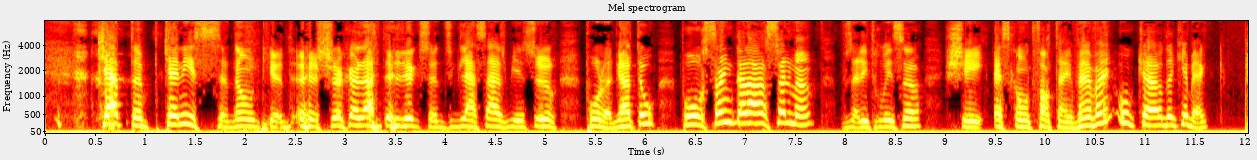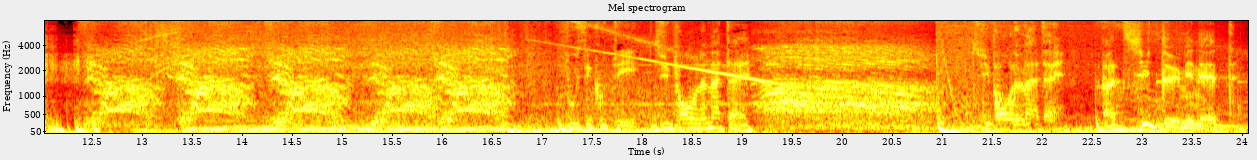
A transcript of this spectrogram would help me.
Quatre canis, donc, euh, de chocolat de luxe, du glaçage, bien sûr, pour le gâteau, pour 5 dollars seulement. Vous allez trouver ça chez Escompte Fortin 2020 au cœur de Québec. Vous écoutez Dupont le matin. Dupont le matin. As-tu deux minutes?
